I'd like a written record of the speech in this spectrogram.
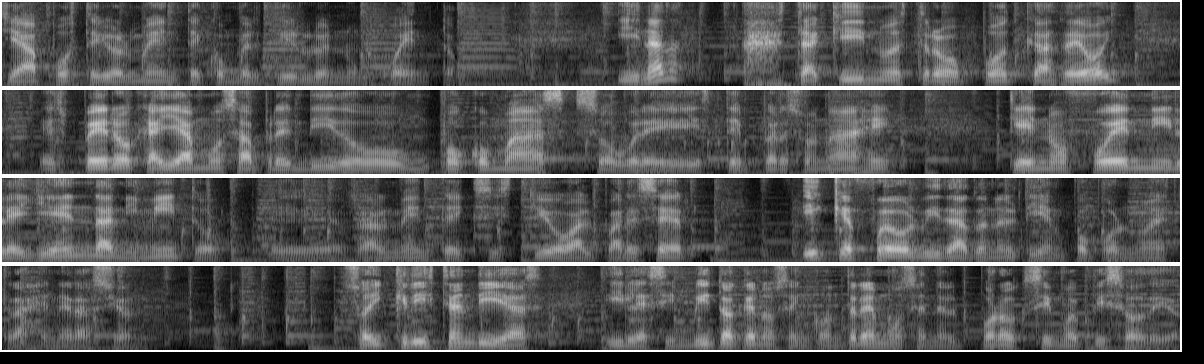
ya posteriormente convertirlo en un cuento. Y nada, hasta aquí nuestro podcast de hoy. Espero que hayamos aprendido un poco más sobre este personaje que no fue ni leyenda ni mito, realmente existió al parecer y que fue olvidado en el tiempo por nuestra generación. Soy Cristian Díaz y les invito a que nos encontremos en el próximo episodio.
